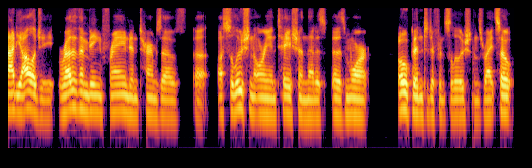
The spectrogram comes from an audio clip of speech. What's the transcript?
ideology, rather than being framed in terms of uh, a solution orientation that is that is more open to different solutions, right? So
